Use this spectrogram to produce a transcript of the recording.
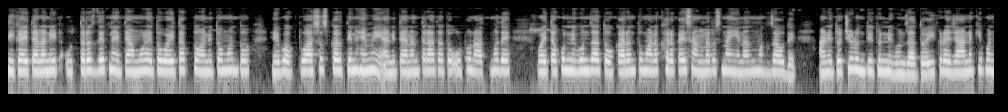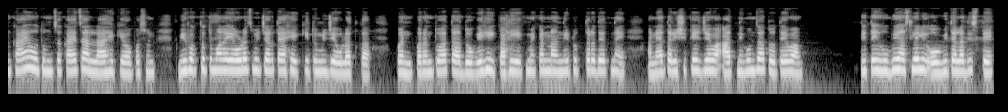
ती काही त्याला नीट उत्तरच देत नाही. त्यामुळे तो वैतागतो आणि तो म्हणतो, "हे बघ, तू असंच करते नेहमी." आणि त्यानंतर आता तो उठून आतमध्ये वैतागून निघून जातो. "कारण तुम्हाला खरं काही सांगणारच नाहीये ना, मग जाऊ दे." आणि तो चिडून तिथून निघून जातो. इकडे जानकी पण, "काय हो तुमचं? काय चाललं आहे केव्हापासून? मी फक्त तुम्हाला एवढंच विचारते आहे, की तुम्ही जेवलात का?" पण परंतु आता दोघेही काही एकमेकांना नीट उत्तर देत नाही. आणि आता ऋषिकेश जेव्हा आत निघून जातो, तेव्हा तिथे उभी असलेली ओवी त्याला दिसते.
